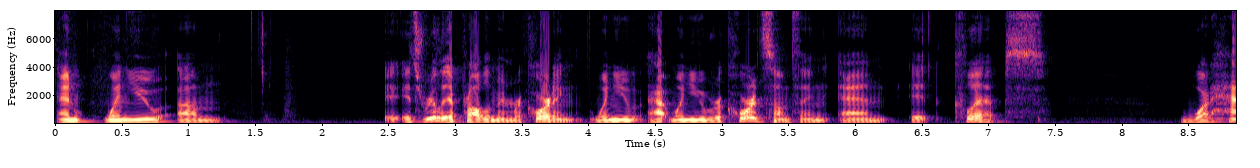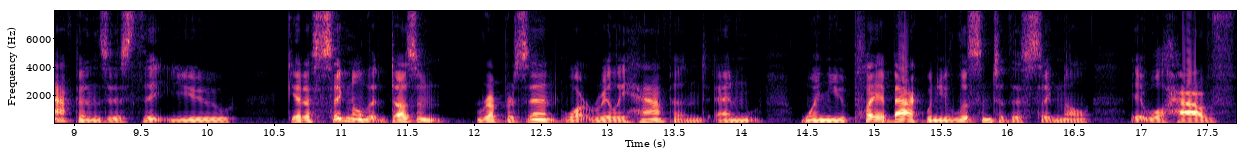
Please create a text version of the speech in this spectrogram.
And when you, um, it's really a problem in recording. When you when you record something and it clips, what happens is that you get a signal that doesn't represent what really happened. And when you play it back, when you listen to this signal, it will have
